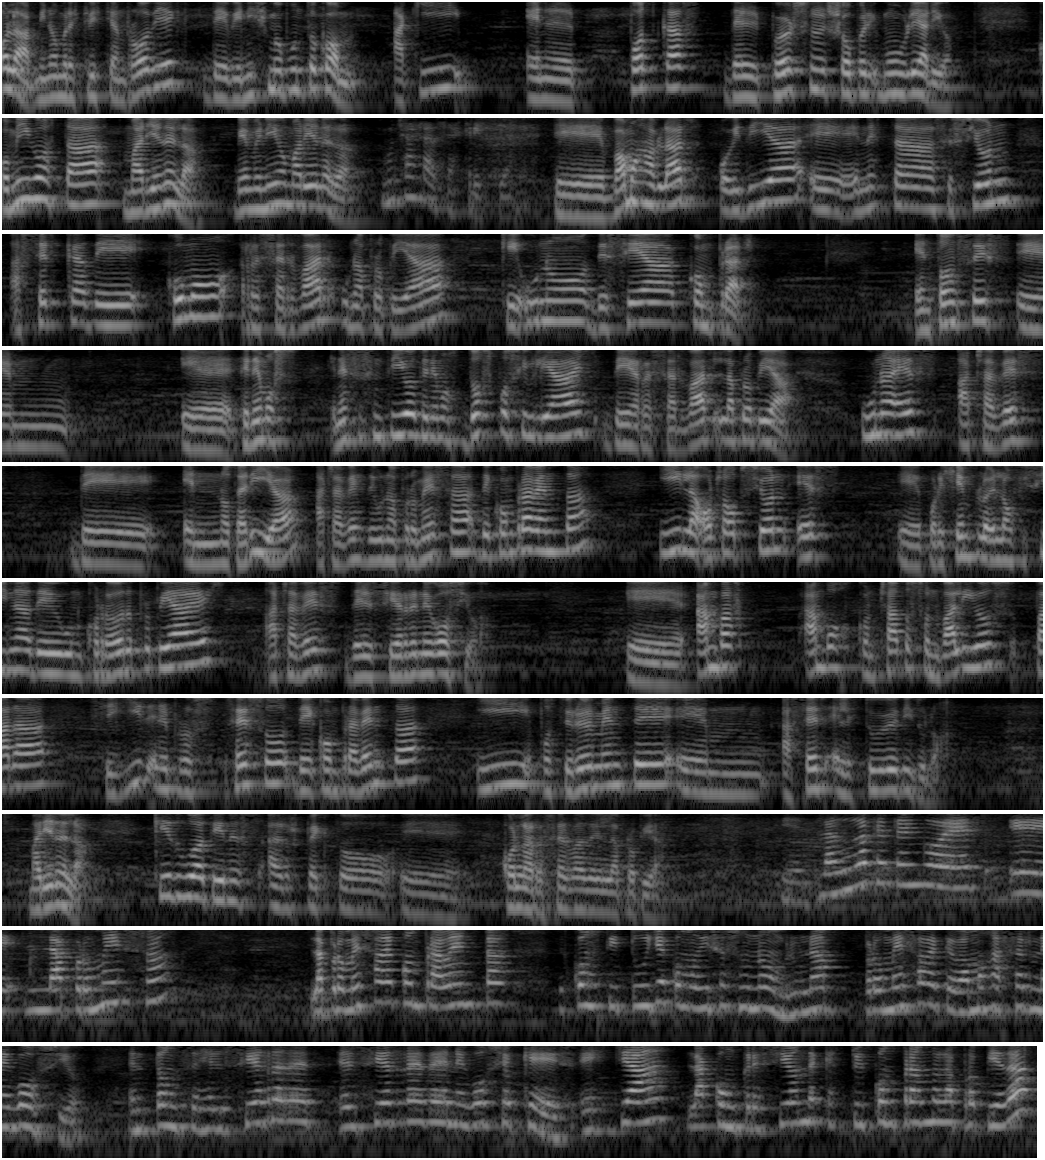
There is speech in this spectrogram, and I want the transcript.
Hola, mi nombre es Cristian Rodiek de Bienísimo.com, aquí en el podcast del Personal Shopper Inmobiliario. Conmigo está Marianela. Bienvenido, Marianela. Muchas gracias, Cristian. Eh, vamos a hablar hoy día eh, en esta sesión acerca de cómo reservar una propiedad que uno desea comprar. Entonces, em, eh, tenemos, en ese sentido, tenemos dos posibilidades de reservar la propiedad. Una es a través de, en notaría, a través de una promesa de compra-venta, y la otra opción es, eh, por ejemplo, en la oficina de un corredor de propiedades, a través del cierre de negocio. Eh, ambas, ambos contratos son válidos para seguir en el proceso de compra-venta y posteriormente em, hacer el estudio de título. Marianela, ¿qué duda tienes al respecto eh, con la reserva de la propiedad? Bien, la duda que tengo es eh, la promesa, la promesa de compra-venta constituye, como dice su nombre, una promesa de que vamos a hacer negocio. Entonces, el cierre de, el cierre de negocio, ¿qué es? ¿Es ya la concreción de que estoy comprando la propiedad?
